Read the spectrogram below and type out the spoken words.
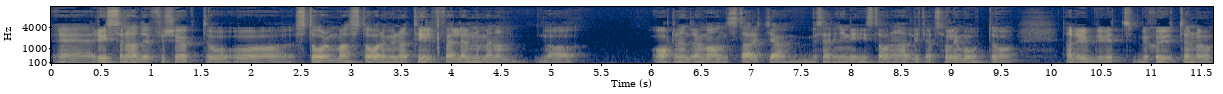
eh, ryssarna hade försökt att, att storma staden vid några tillfällen men de var 1800 man starka. Besättningen i staden hade lyckats hålla emot och hade blivit beskjuten och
